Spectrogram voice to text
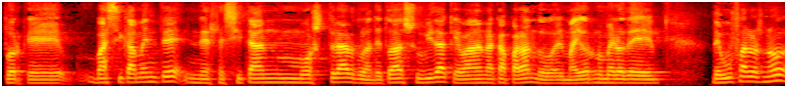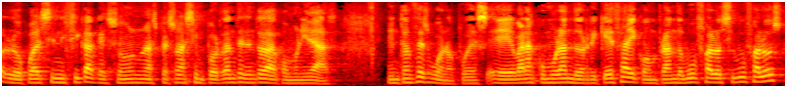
porque básicamente necesitan mostrar durante toda su vida que van acaparando el mayor número de, búfalos, ¿no? Lo cual significa que son unas personas importantes dentro de la comunidad. Entonces, bueno, pues eh, van acumulando riqueza y comprando búfalos y búfalos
